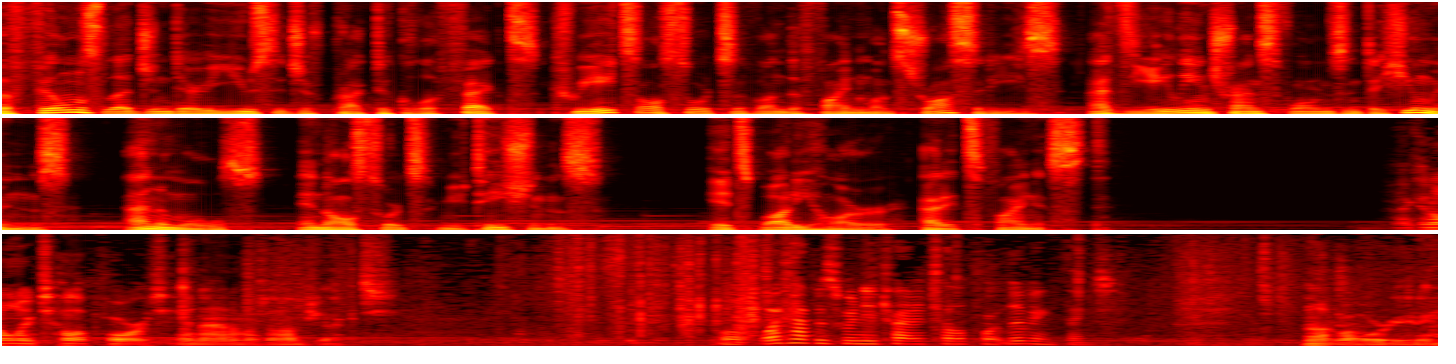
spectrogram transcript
The film's legendary usage of practical effects creates all sorts of undefined monstrosities as the alien transforms into humans, animals, and all sorts of mutations. It's body horror at its finest. I can only teleport inanimate objects. Well, what happens when you try to teleport living things? Not while we're eating.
